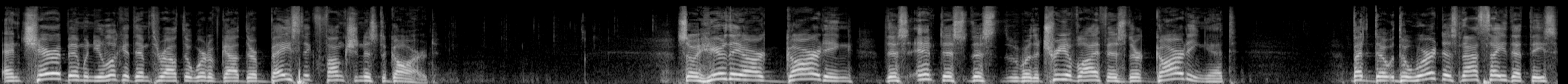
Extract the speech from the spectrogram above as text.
and cherubim, when you look at them throughout the Word of God, their basic function is to guard. So here they are guarding this, this, this where the tree of life is, they're guarding it. But the, the word does not say that these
